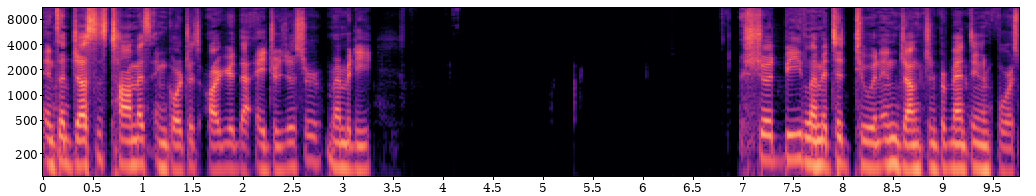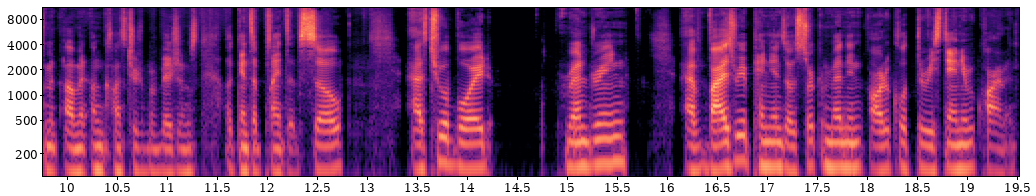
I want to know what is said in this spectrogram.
Instead, Justice Thomas and Gorsuch argued that a judicial remedy should be limited to an injunction preventing enforcement of an unconstitutional provisions against a plaintiff, so as to avoid rendering advisory opinions or circumventing Article 3 standing requirements.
